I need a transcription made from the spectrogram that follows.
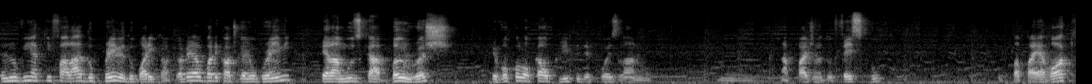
eu não vim aqui falar do prêmio do Body Count. Na verdade, o Body Count ganhou o Grammy pela música Bun Rush. Eu vou colocar o clipe depois lá no, no- na página do Facebook do Papai é Rock.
